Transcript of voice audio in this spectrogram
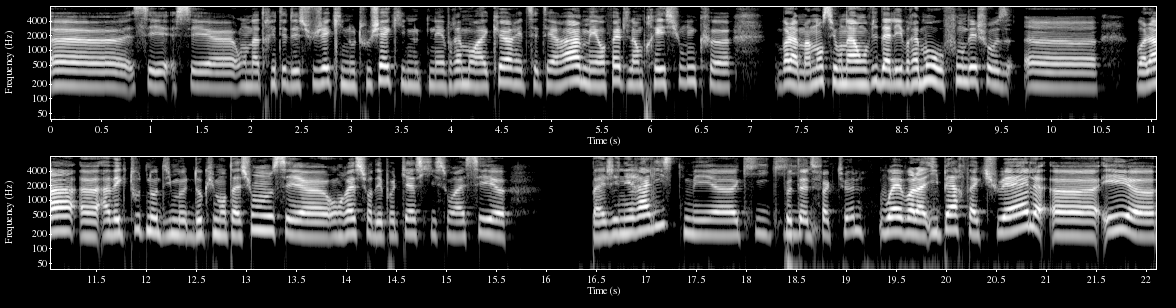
euh, c'est, c'est, euh, on a traité des sujets qui nous touchaient, qui nous tenaient vraiment à cœur, etc. Mais en fait, l'impression que, voilà, maintenant, si on a envie d'aller vraiment au fond des choses, euh, voilà, avec toutes nos documentations, c'est, on reste sur des podcasts qui sont assez pas généralistes, mais euh, qui, qui- Peut-être factuel. Ouais, voilà, hyper factuel. euh, et euh,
